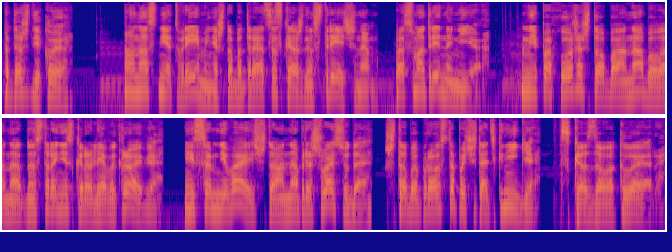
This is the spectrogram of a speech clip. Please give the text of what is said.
«Подожди, Клэр. У нас нет времени, чтобы драться с каждым встречным. Посмотри на нее. Не похоже, чтобы она была на одной стороне с королевой крови. И сомневаюсь, что она пришла сюда, чтобы просто почитать книги», — сказала Клэр.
